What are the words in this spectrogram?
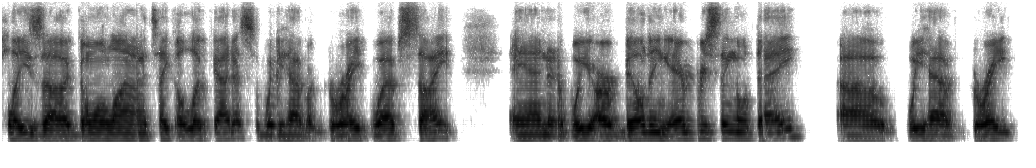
please uh, go online and take a look at us. We have a great website and we are building every single day. Uh, we have great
